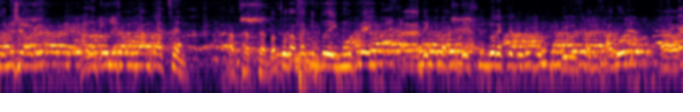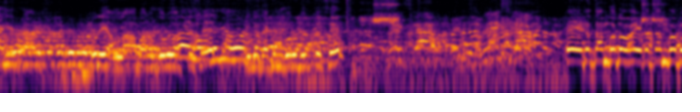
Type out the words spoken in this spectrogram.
চল্লিশে হবে। হাজার চল্লিশ এমন দাম চাচ্ছেন। আচ্ছা আচ্ছা। দর্শক, আমরা কিন্তু এই মুহূর্তেই দেখতে পাচ্ছি বেশ সুন্দর একটা গরু সরি ছাগল। করে আল্লাহ আবারও গরু আসতেছে। এটা দেখুন, গরু ঢুকতেছে। এটার দাম কত ভাই? এটার দাম কত?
